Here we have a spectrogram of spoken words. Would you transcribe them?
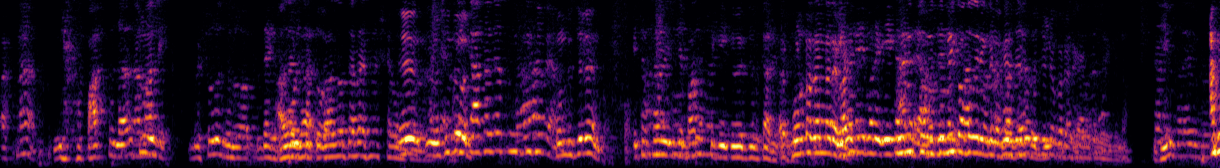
পার্টনার পার্টনার মালিক। তুমি তুমি- তুমি আমি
